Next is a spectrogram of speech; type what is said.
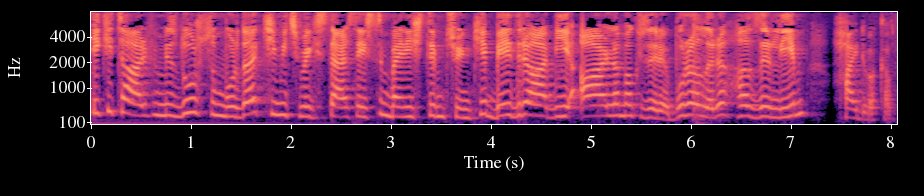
İki tarifimiz dursun burada. Kim içmek isterse içsin ben içtim çünkü. Bedri abiyi ağırlamak üzere buraları hazırlayayım. Haydi bakalım.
